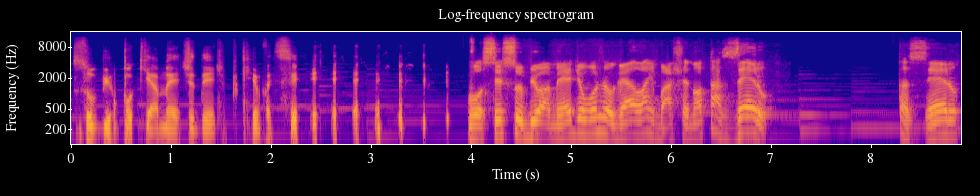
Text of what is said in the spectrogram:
subir um pouquinho a média dele, porque vai ser. Você subiu a média, eu vou jogar lá embaixo. É nota zero. Nota zero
